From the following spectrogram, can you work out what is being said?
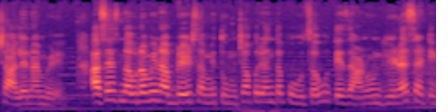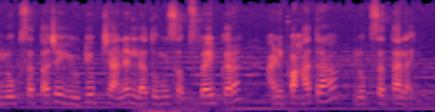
चालना मिळेल. असेच नवनवीन अपडेट्स आम्ही तुमच्यापर्यंत पोहोचवू. ते जाणून घेण्यासाठी लोकसत्ताच्या यूट्यूब चॅनेलला तुम्ही सबस्क्राईब करा आणि पाहत राहा लोकसत्ता लाईव्ह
